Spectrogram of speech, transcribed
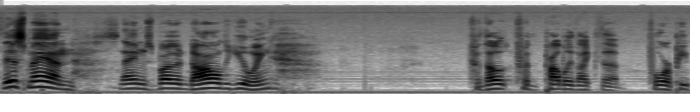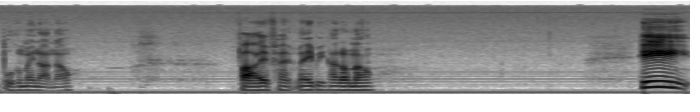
This man his name's Brother Donald Ewing. For those, for probably like the four people who may not know, five eh, maybe I don't know. He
